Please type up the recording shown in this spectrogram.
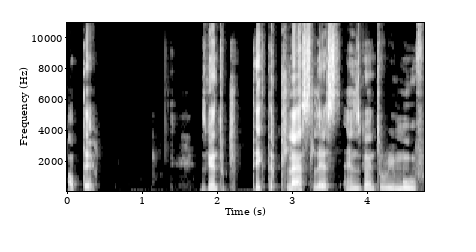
up there. It's going to take the class list and is going to remove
